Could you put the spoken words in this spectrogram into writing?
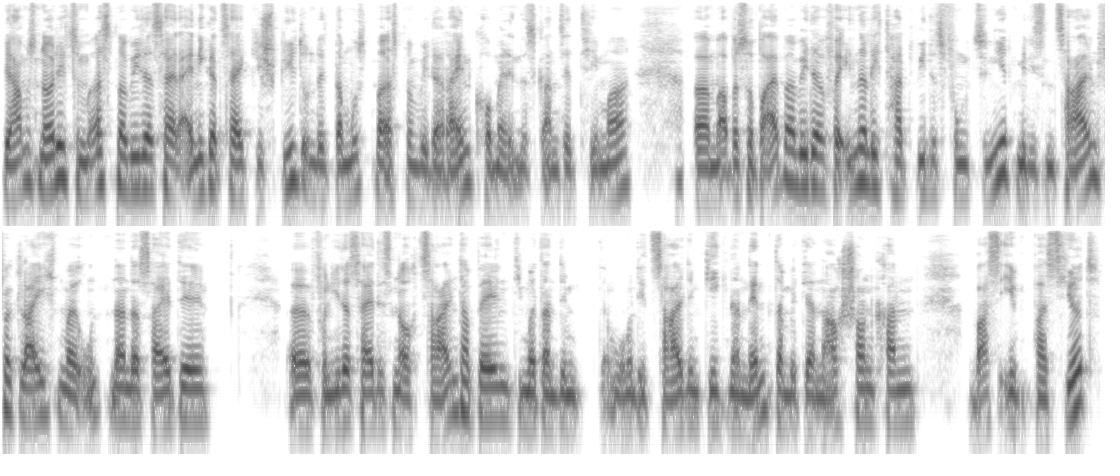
wir haben es neulich zum ersten Mal wieder seit einiger Zeit gespielt und da musste man erstmal wieder reinkommen in das ganze Thema. Ähm, aber sobald man wieder verinnerlicht hat, wie das funktioniert mit diesen Zahlenvergleichen, weil unten an der Seite äh, von jeder Seite sind auch Zahlentabellen, die man dann dem, wo man die Zahl dem Gegner nennt, damit er nachschauen kann, was eben passiert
